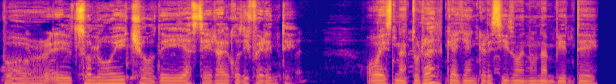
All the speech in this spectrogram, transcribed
por el solo hecho de hacer algo diferente. O es natural que hayan crecido en un ambiente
